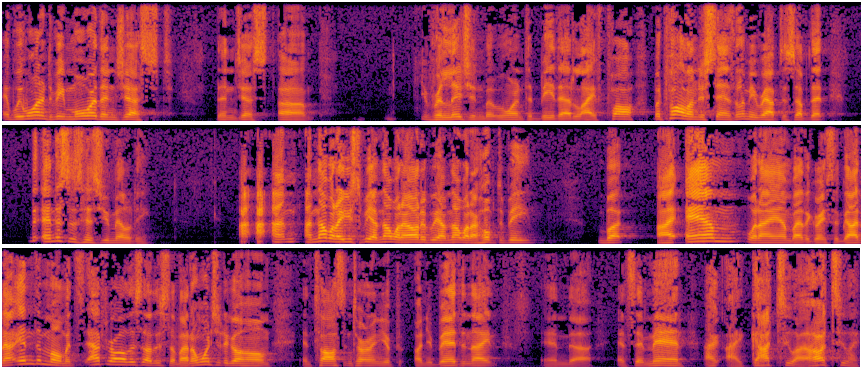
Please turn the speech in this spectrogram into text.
and we want it to be more than just, than just uh, religion, but we want it to be that life. Paul, but Paul understands, let me wrap this up, that, and this is his humility. I, I'm, I'm not what I used to be, I'm not what I ought to be, I'm not what I hope to be, but I am what I am by the grace of God. Now, in the moments, after all this other stuff, I don't want you to go home and toss and turn on your, on your bed tonight and, uh, and say, man, I, I got to, I ought to. I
